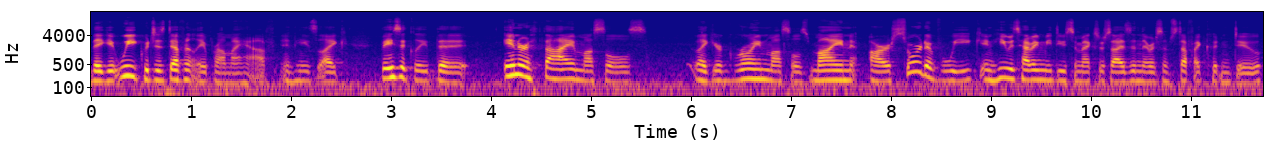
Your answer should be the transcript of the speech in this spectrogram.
they get weak, which is definitely a problem I have. And he's like, basically the inner thigh muscles. Like your groin muscles, mine are sort of weak, and he was having me do some exercise, and there was some stuff I couldn't do.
